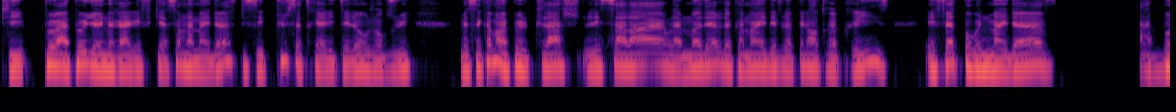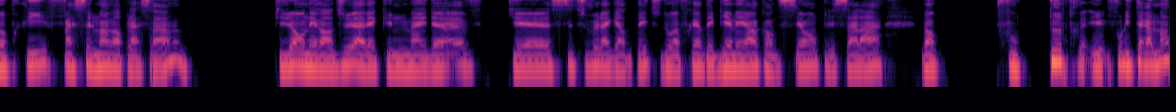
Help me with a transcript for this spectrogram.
Puis peu à peu, il y a une raréfication de la main-d'œuvre, puis c'est plus cette réalité-là aujourd'hui. Mais c'est comme un peu le clash. Les salaires, le modèle de comment est développée l'entreprise est fait pour une main-d'œuvre à bas prix, facilement remplaçable. Puis là, on est rendu avec une main-d'œuvre que si tu veux la garder, tu dois offrir des bien meilleures conditions, puis le salaire. Donc, faut tout, il faut littéralement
